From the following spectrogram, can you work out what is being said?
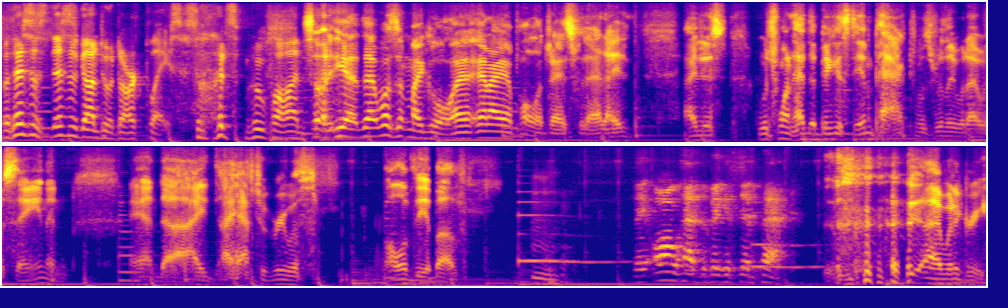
but this is this has gone to a dark place. So let's move on. So yeah, that wasn't my goal, I, and I apologize for that. I, I just which one had the biggest impact was really what I was saying, and and uh, I I have to agree with all of the above. Mm. they all had the biggest impact. I would agree.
